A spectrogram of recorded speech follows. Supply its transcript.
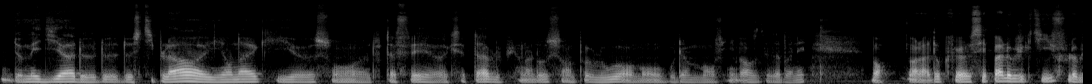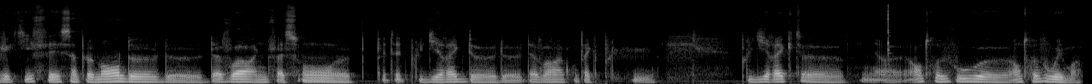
de, médias de, ce type-là, il y en a qui euh, sont euh, tout à fait euh, acceptables, puis il y en a d'autres qui sont un peu lourds. Bon, au bout d'un moment, on finit par se désabonner. Bon, voilà, donc c'est pas l'objectif. L'objectif est simplement d'avoir une façon peut-être plus directe, d'avoir un contact plus, plus direct entre, vous, entre vous et moi.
